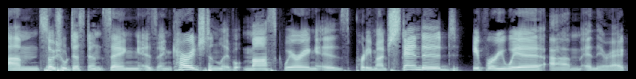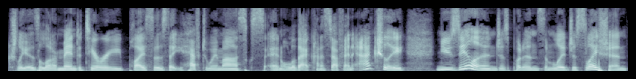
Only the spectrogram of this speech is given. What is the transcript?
um, social distancing is encouraged and level mask wearing is pretty much standard everywhere. Um, and there actually is a lot of mandatory places that you have to wear masks and all of that kind of stuff. And actually, New Zealand just put in some legislation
